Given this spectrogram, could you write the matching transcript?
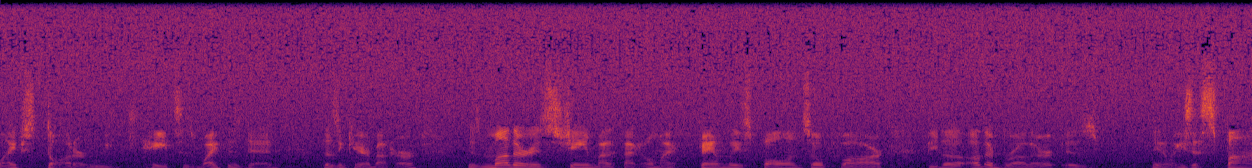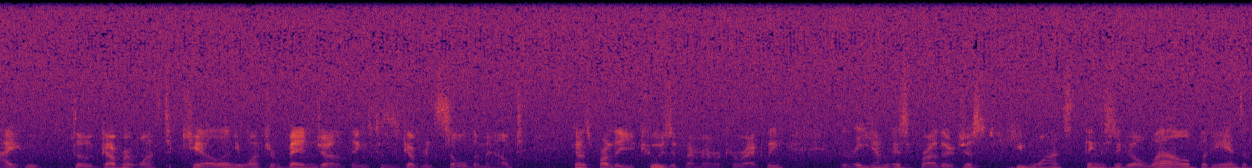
wife's daughter who he hates his wife is dead doesn't care about her his mother is shamed by the fact oh my family's fallen so far the, the other brother is you know he's a spy who the government wants to kill and he wants revenge on things because the government sold him out he becomes part of the yakuza if i remember correctly then the youngest brother just he wants things to go well, but he ends up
